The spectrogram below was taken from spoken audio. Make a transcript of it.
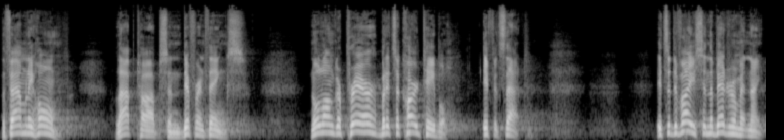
The family home, laptops and different things. No longer prayer, but it's a card table, if it's that. It's a device in the bedroom at night.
